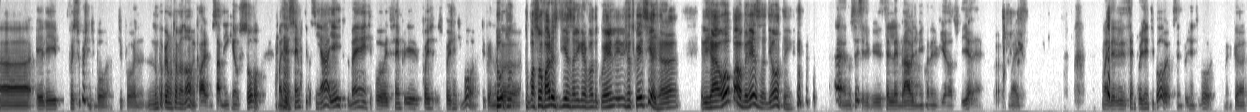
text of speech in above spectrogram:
Uh, ele foi super gente boa. Tipo, nunca perguntou meu nome, claro, não sabe nem quem eu sou, mas ele sempre, tipo assim, ah, e aí, tudo bem? Tipo, ele sempre foi, foi gente boa. Tipo, nunca... tu, tu, tu, passou vários dias ali gravando com ele, ele já te conhecia, já. Ele já, opa, beleza, de ontem. É, não sei se ele se ele lembrava de mim quando ele via no outro dia, né? Mas. Mas ele sempre foi gente boa, sempre foi gente boa. Nunca...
